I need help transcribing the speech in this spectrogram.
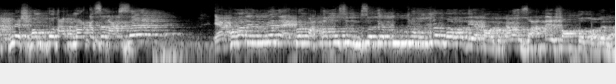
আপনি সম্পদ আপনার কাছে রাখছেন এখন আর এমনি না এখন মাথা মুছে মুছে দিয়ে পুত্র পুত্রের বলা দিয়ে খাওয়াবে কারণ জানে সম্পদ পাবে না।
